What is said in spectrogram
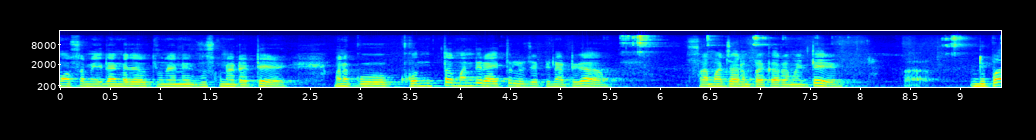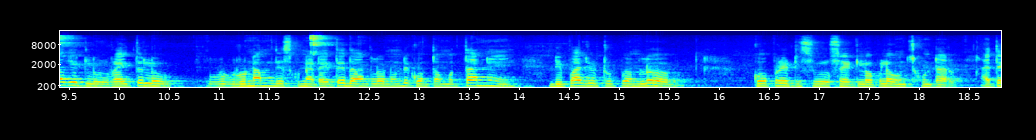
మోసం ఏ విధంగా జరుగుతుందని చూసుకున్నట్టయితే మనకు కొంతమంది రైతులు చెప్పినట్టుగా సమాచారం ప్రకారం అయితే డిపాజిట్లు రైతులు రుణం తీసుకున్నట్టయితే దాంట్లో నుండి కొంత మొత్తాన్ని డిపాజిట్ రూపంలో కోఆపరేటివ్ సొసైటీ లోపల ఉంచుకుంటారు. అయితే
